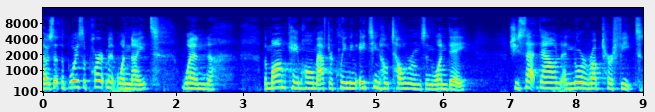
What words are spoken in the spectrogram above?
I was at the boys' apartment one night when the mom came home after cleaning 18 hotel rooms in one day. She sat down and Noor rubbed her feet,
